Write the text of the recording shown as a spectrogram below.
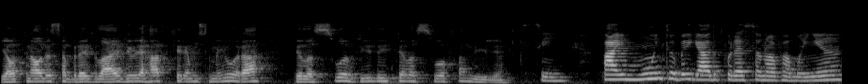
e ao final dessa breve live eu e a Rafa queremos também orar pela sua vida e pela sua família. Sim. Pai, muito obrigado por essa nova manhã,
